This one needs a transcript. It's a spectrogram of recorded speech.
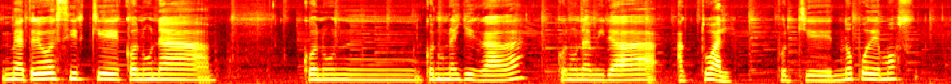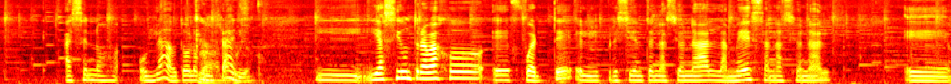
me atrevo a decir que con una, con, un, con una llegada, con una mirada actual, porque no podemos hacernos a un lado, todo lo Claro, contrario. Y, y ha sido un trabajo eh, fuerte, el presidente nacional, la mesa nacional, eh,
